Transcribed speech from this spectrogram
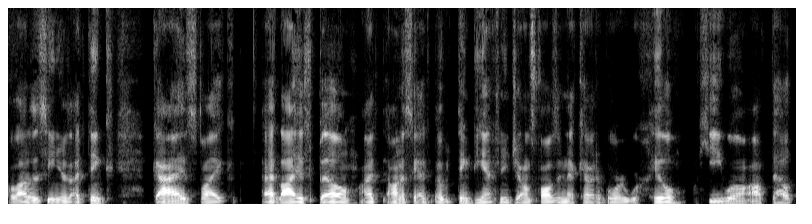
a lot of the seniors, I think guys like Elias Bell. I honestly, I, I think D'Anthony Jones falls in that category where he'll he will opt out,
